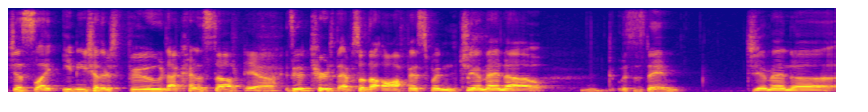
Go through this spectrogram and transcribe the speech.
just like eating each other's food, that kind of stuff. Yeah. It's gonna turn to the episode of The Office when Jim and uh, what's his name? Jim and uh,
